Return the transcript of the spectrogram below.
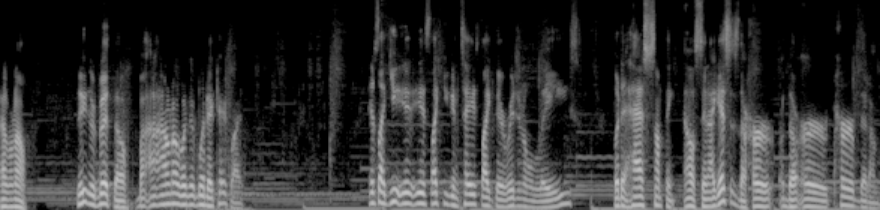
I don't know. These are good though, but I don't know what they, what they taste like. It's like you. it- It's like you can taste like the original Lay's, but it has something else it. I guess it's the herb, the herb, herb that I'm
